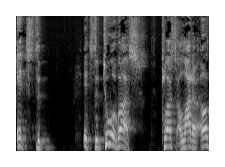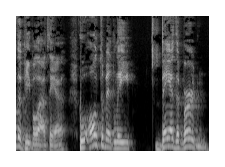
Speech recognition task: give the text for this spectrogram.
it's the, it's the two of us plus a lot of other people out there who ultimately bear the burden.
